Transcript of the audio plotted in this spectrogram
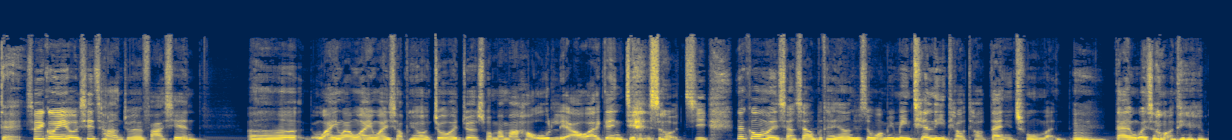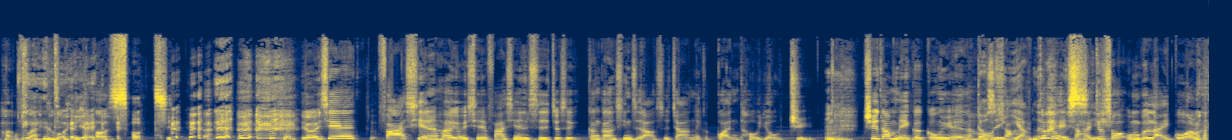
对，所以公园游戏场就会发现。呃，玩一玩，玩一玩，小朋友就会觉得说妈妈好无聊，我要跟你借手机。那跟我们想象不太一样，就是我明明千里迢迢带你出门，嗯，但为什么你跑过来跟我要手机？有一些发现，然后有一些发现是就是刚刚新子老师讲的那个罐头邮具，嗯，去到每个公园，然后都是一样的，对，小孩就说我们不是来过了吗？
